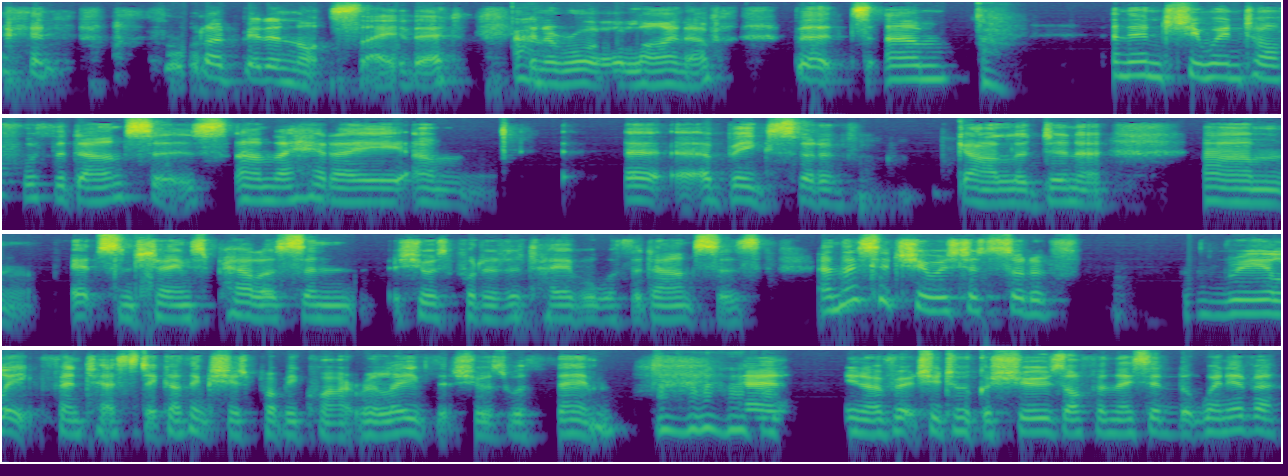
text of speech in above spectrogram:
And I thought I'd better not say that in a royal lineup. But um, and then she went off with the dancers. Um, they had a, um, a, a big sort of gala dinner um, at St James Palace, and she was put at a table with the dancers. And they said she was just sort of really fantastic. I think she was probably quite relieved that she was with them. and you know, virtually took her shoes off. And they said that whenever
